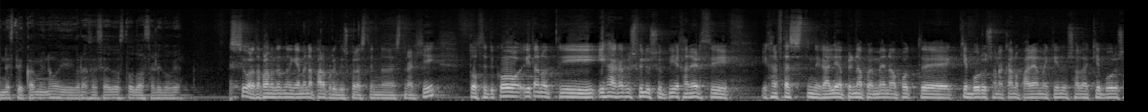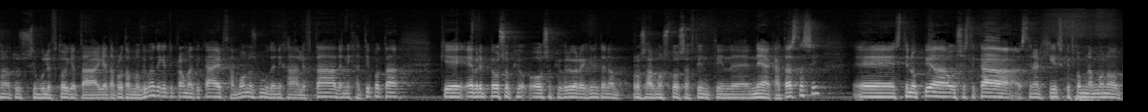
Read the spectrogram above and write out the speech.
en este camino y gracias a Dios todo ha salido bien. Σίγουρα τα πράγματα ήταν για μένα πάρα πολύ δύσκολα στην, στην αρχή. Το θετικό ήταν ότι είχα κάποιου φίλου οι οποίοι είχαν έρθει είχαν φτάσει στην Γαλλία πριν από εμένα, οπότε και μπορούσα να κάνω παρέα με εκείνους, αλλά και μπορούσα να τους συμβουλευτώ για τα, για τα πρώτα μου βήματα, γιατί πραγματικά ήρθα μόνος μου, δεν είχα λεφτά, δεν είχα τίποτα και έπρεπε όσο πιο, όσο πιο γρήγορα γίνεται να προσαρμοστώ σε αυτήν την ε, νέα κατάσταση ε, στην οποία ουσιαστικά στην αρχή σκεφτόμουν μόνο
